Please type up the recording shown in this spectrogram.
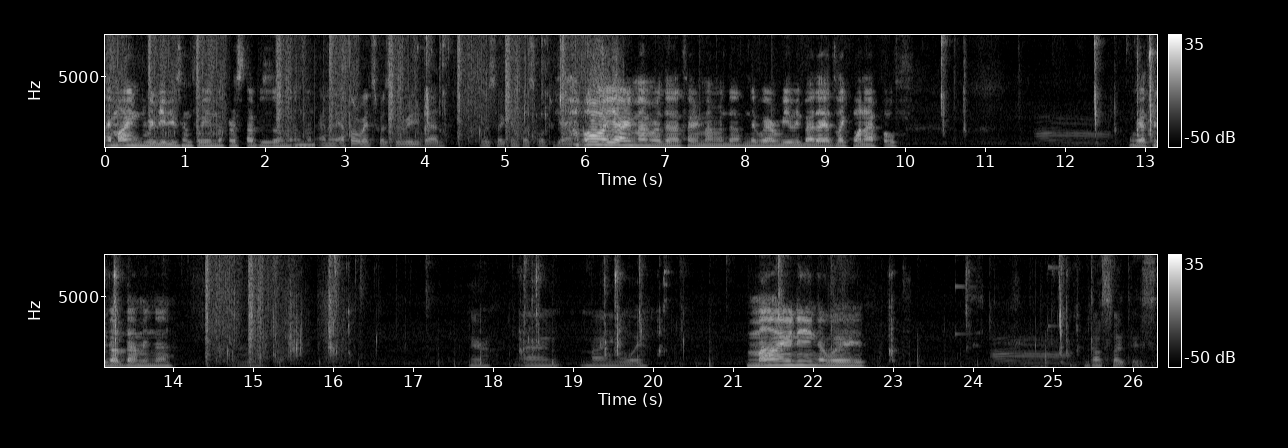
I mined really decently in the first episode. I mean, apple rates was really bad. It was like impossible to get apples. Oh yeah, I remember that. I remember that. They were really bad. I had like one apple. We had to got them in the. Yeah, I'm mining away. Mining away. Don't start this.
